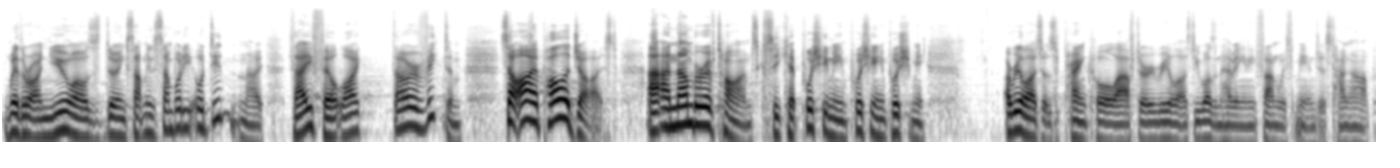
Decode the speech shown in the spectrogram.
Whether I knew I was doing something to somebody or didn't know, they felt like they were a victim. So I apologised uh, a number of times because he kept pushing me and pushing me and pushing me. I realised it was a prank call after he realised he wasn't having any fun with me and just hung up.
